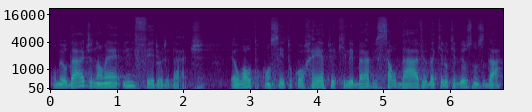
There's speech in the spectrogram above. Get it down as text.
Humildade não é inferioridade, é o autoconceito correto, equilibrado e saudável daquilo que Deus nos dá.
